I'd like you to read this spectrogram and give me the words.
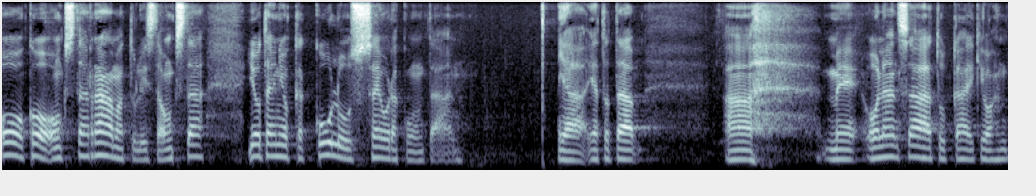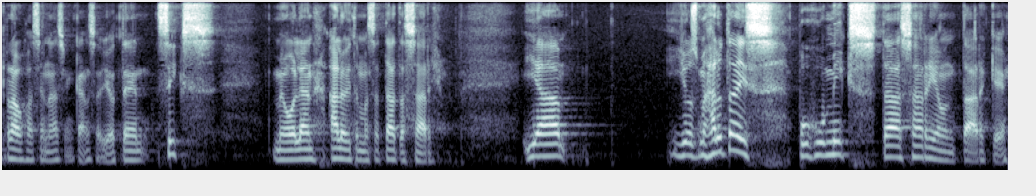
ok, onko tämä raamatullista, onko tämä jotain, joka kuuluu seurakuntaan. Ja, ja tota, äh, me ollaan saatu kaikki ihan rauhaisen asian kanssa, joten siksi me ollaan aloittamassa tätä sarjaa. Ja jos me halutais puhua, miksi tämä sarja on tärkeä,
